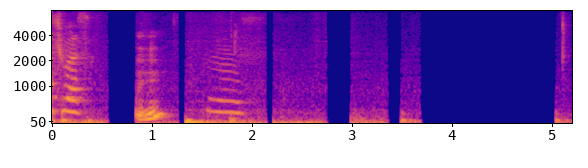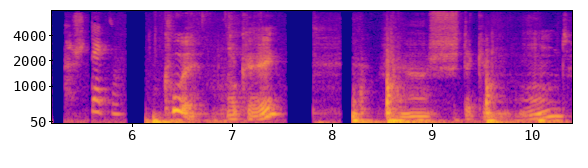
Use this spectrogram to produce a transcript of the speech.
Ich weiß. Mhm. Hm. Verstecken. Cool. Okay. Verstecken. Und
